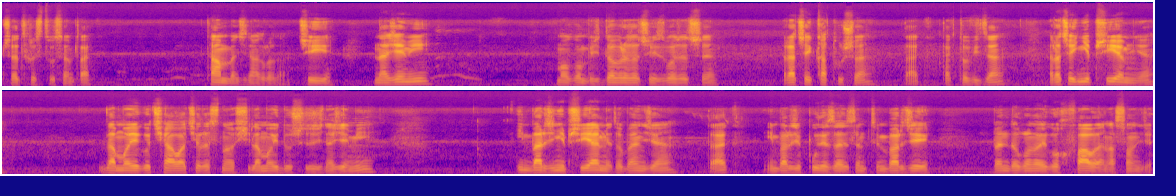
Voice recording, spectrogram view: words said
przed Chrystusem, tak? tam będzie nagroda. Czyli na ziemi mogą być dobre rzeczy i złe rzeczy. Raczej katusze, tak? Tak to widzę. Raczej nieprzyjemnie dla mojego ciała, cielesności, dla mojej duszy żyć na ziemi. Im bardziej nieprzyjemnie to będzie, tak? Im bardziej pójdę za Jezusem, tym bardziej będę oglądał Jego chwałę na sądzie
